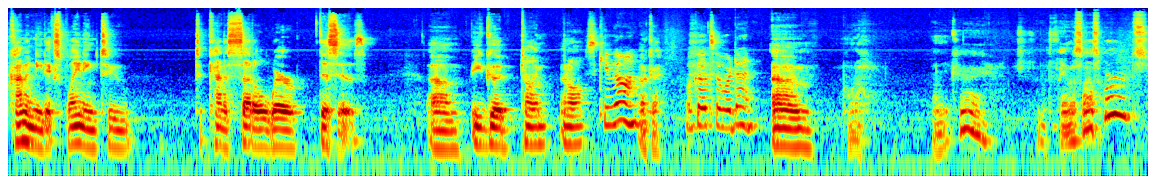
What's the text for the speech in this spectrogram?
kind of need explaining to to kind of settle where this is. Um, are you good, time and all? Just keep going. Okay. We'll go till we're done. Um, well, okay. Famous last words.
